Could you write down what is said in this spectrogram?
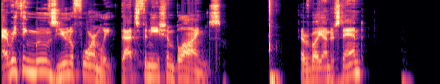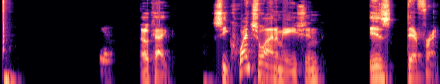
Everything moves uniformly. That's Venetian blinds. Everybody understand? Yeah. Okay. sequential animation is different.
